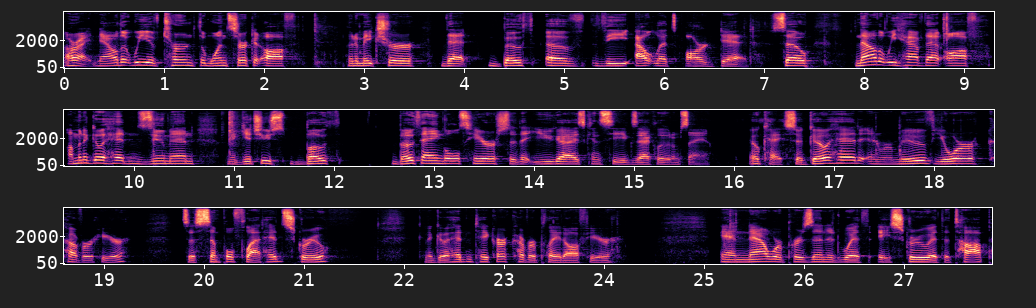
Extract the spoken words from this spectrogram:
All right, now that we have turned the one circuit off, I'm gonna make sure that both of the outlets are dead. So now that we have that off, I'm gonna go ahead and zoom in. I'm gonna get you both, both angles here so that you guys can see exactly what I'm saying. Okay, so go ahead and remove your cover here. It's a simple flathead screw. I'm gonna go ahead and take our cover plate off here. And now we're presented with a screw at the top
